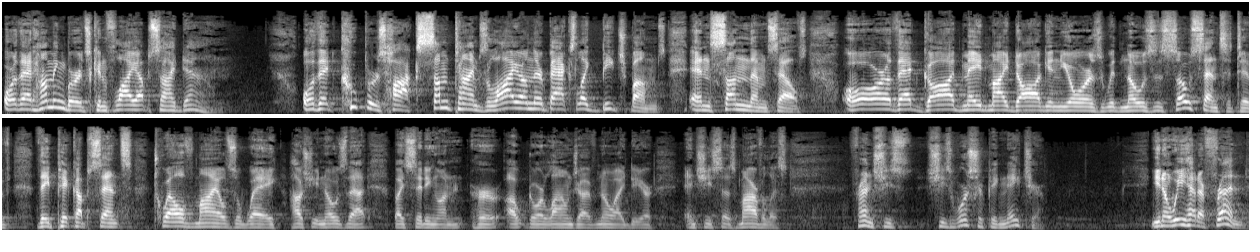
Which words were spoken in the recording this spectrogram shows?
Or that hummingbirds can fly upside down? Or that Cooper's hawks sometimes lie on their backs like beach bums and sun themselves, or that God made my dog and yours with noses so sensitive they pick up scents 12 miles away. How she knows that by sitting on her outdoor lounge, I have no idea. And she says, marvelous. Friend, she's, she's worshiping nature. You know, we had a friend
